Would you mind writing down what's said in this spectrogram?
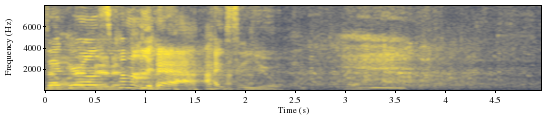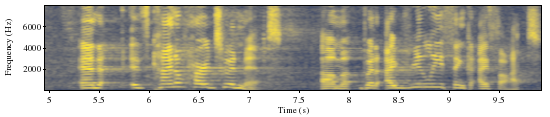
but Don't girls, admit it. come on. Yeah, I see you. And it's kind of hard to admit, um, but I really think I thought,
